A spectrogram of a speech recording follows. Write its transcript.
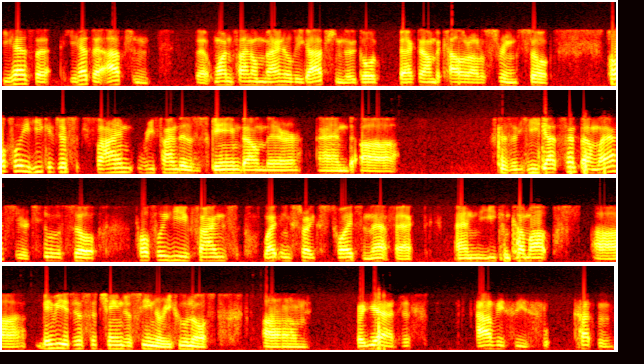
He has that. He had that option that one final minor league option to go back down to Colorado Springs. So hopefully he could just find refine his game down there, and because uh, he got sent down last year too. So hopefully he finds lightning strikes twice in that fact, and he can come up. Uh, maybe it's just a change of scenery. Who knows? Um, but yeah, just obviously cut the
